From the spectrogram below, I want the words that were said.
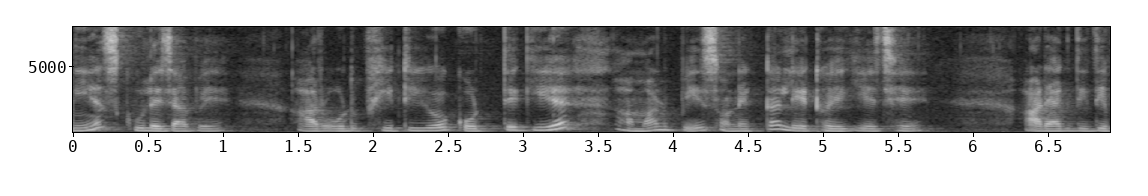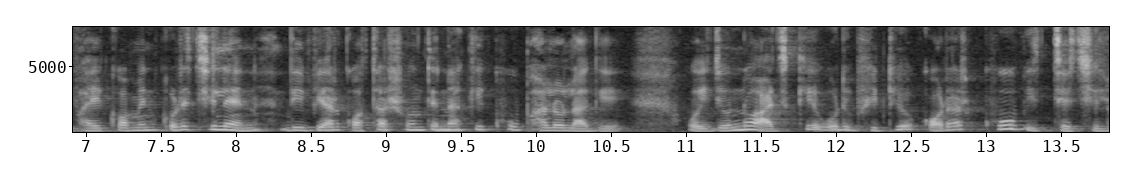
নিয়ে স্কুলে যাবে। আর ওর ভিডিও করতে গিয়ে আমার বেশ অনেকটা লেট হয়ে গিয়েছে। আর এক দিদিভাই কমেন্ট করেছিলেন দিব্যার কথা শুনতে নাকি খুব ভালো লাগে ওই জন্য আজকে ওর ভিডিও করার খুব ইচ্ছে ছিল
